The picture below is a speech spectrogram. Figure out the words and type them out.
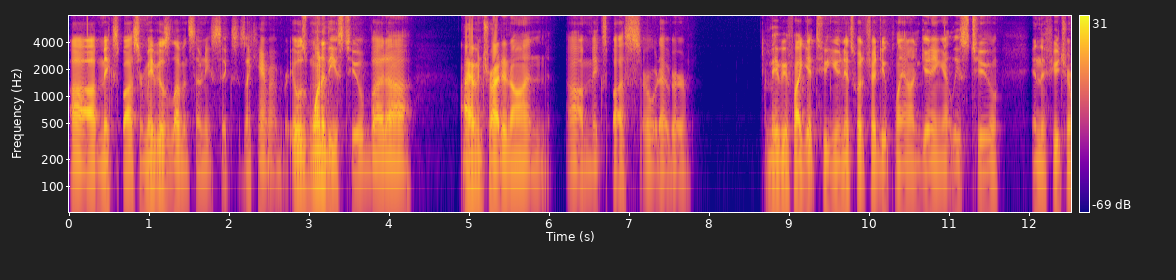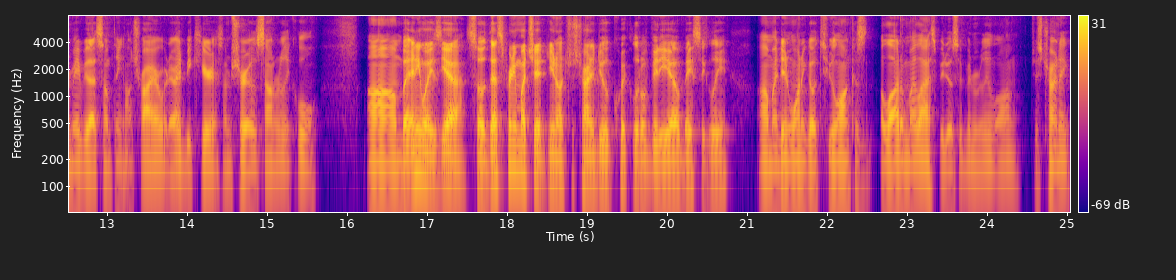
uh mix bus or maybe it was 1176s. I can't remember. It was one of these two, but uh I haven't tried it on uh mix bus or whatever. Maybe if I get two units, which I do plan on getting at least two in the future, maybe that's something I'll try or whatever. I'd be curious. I'm sure it would sound really cool. Um, but anyways, yeah. So that's pretty much it. You know, just trying to do a quick little video, basically. Um, I didn't want to go too long because a lot of my last videos have been really long. Just trying to,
